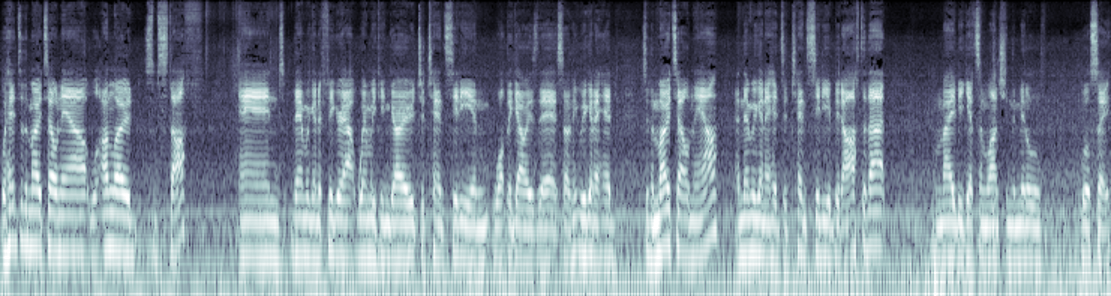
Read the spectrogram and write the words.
we'll head to the motel now. We'll unload some stuff, and then we're going to figure out when we can go to Tent City and what the go is there. So I think we're going to head to the motel now, and then we're going to head to Tent City a bit after that. Maybe get some lunch in the middle. We'll see.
